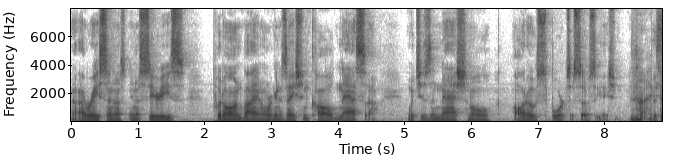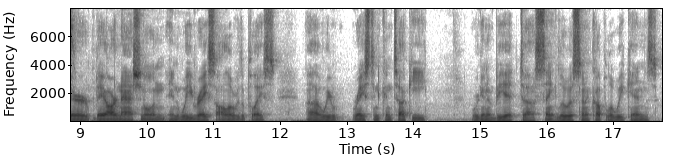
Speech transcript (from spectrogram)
Uh, I race in a in a series put on by an organization called NASA, which is the National Auto Sports Association. Nice. But they're they are national, and, and we race all over the place. Uh, we raced in Kentucky. We're going to be at uh, St. Louis in a couple of weekends.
